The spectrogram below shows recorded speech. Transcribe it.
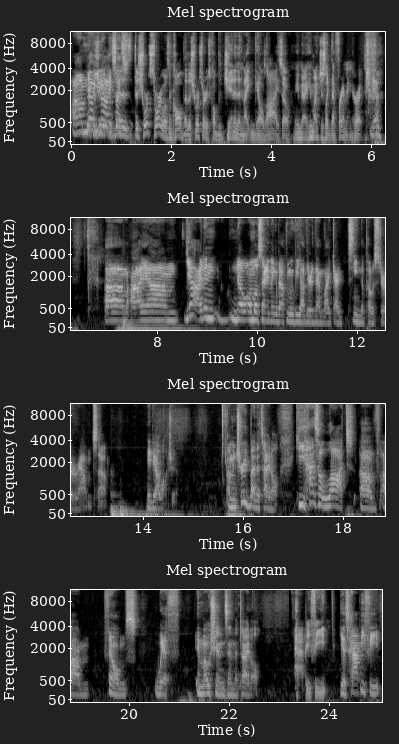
Um, yeah, no, you know, the, I the, the short story wasn't called that. The short story is called "The Djinn in the Nightingale's Eye." So he might, he might just like that framing. You're right. Yeah. Um, I um, yeah, I didn't know almost anything about the movie other than like I've seen the poster around, so maybe I'll watch it. I'm intrigued by the title. He has a lot of um, films with emotions in the title. Happy Feet. He has Happy Feet.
